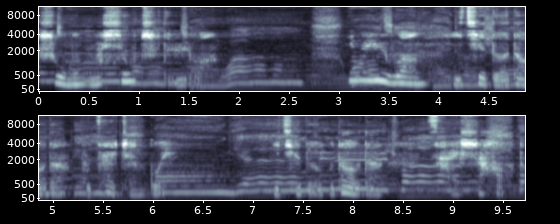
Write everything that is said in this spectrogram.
是我们无休止的欲望。因为欲望，一切得到的不再珍贵，一切得不到的才是好的。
